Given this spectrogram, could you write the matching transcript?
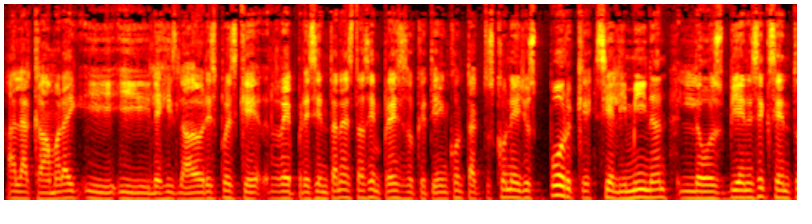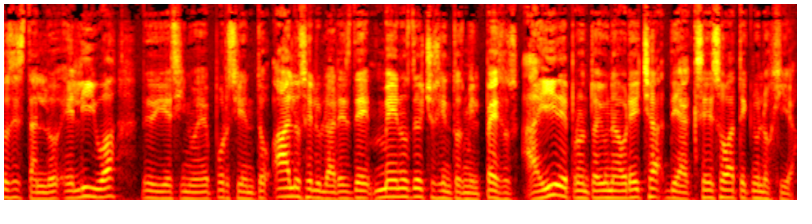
a la Cámara y, legisladores pues que representan a estas empresas o que tienen contactos con ellos porque si eliminan los bienes exentos están el IVA de 19% a los celulares de menos de 800 mil pesos. Ahí de pronto hay una brecha de acceso a tecnología.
